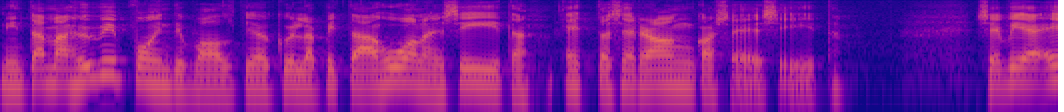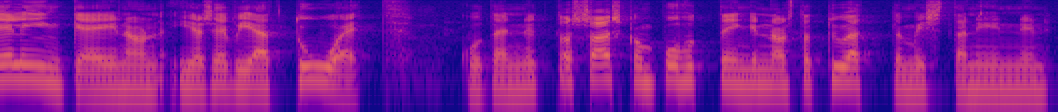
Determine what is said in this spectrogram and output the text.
niin tämä hyvinvointivaltio kyllä pitää huolen siitä, että se rankasee siitä. Se vie elinkeinon ja se vie tuet. Kuten nyt tuossa äsken puhuttiinkin noista työttömistä, niin, niin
